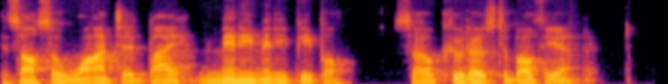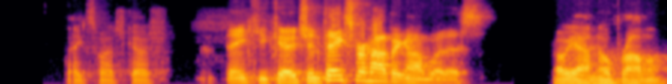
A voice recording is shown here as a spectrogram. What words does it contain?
it's also wanted by many, many people. So kudos to both of you. Thanks so much, Coach. Thank you, coach. And thanks for hopping on with us. Oh, yeah, no problem.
